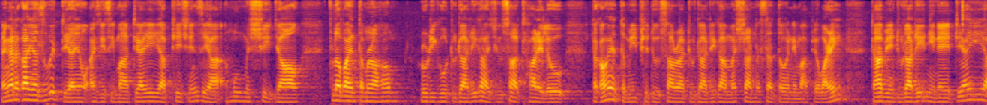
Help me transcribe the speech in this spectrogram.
နိုင်ငံတကာရာဇဝတ်တရားရုံး ICC မှာတရားရေးအရဖြည့်ရှင်းစရာအမှုမရှိကြောင်းဖိလစ်ပိုင်သမ္မတဟောင်းရိုဒီဂိုဒူတာတေကယူဆထားတယ်လို့၎င်းရဲ့သမီးဖြစ်သူဆာရာဒူတာတေကမတ်လ23ရက်နေ့မှာပြောပါတယ်။ဒါ့အပြင်ဒူတာတေအနေနဲ့တရားရေးအရ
